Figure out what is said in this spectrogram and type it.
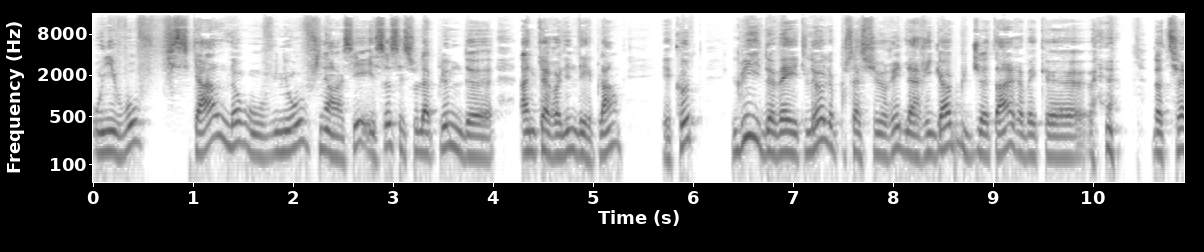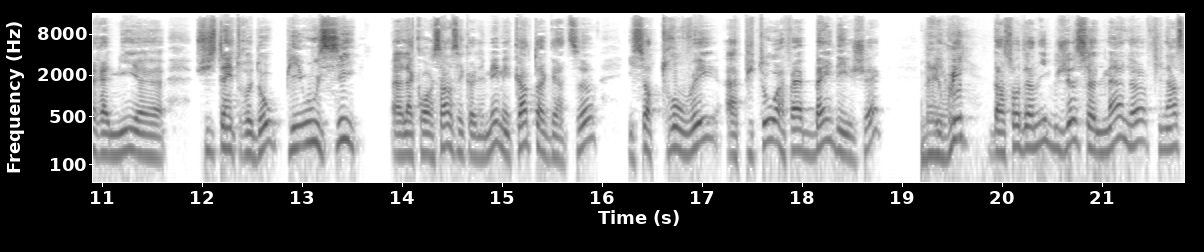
au niveau fiscal, là, au niveau financier, et ça, c'est sous la plume de Anne-Caroline Desplantes. Écoute, lui, il devait être là, là, pour s'assurer de la rigueur budgétaire avec euh, notre cher ami euh, Justin Trudeau, puis aussi la croissance économique. Mais quand tu regardes ça, il s'est retrouvé à plutôt à faire bien des chèques. Ben Écoute, oui. dans son dernier budget seulement, là, finance,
